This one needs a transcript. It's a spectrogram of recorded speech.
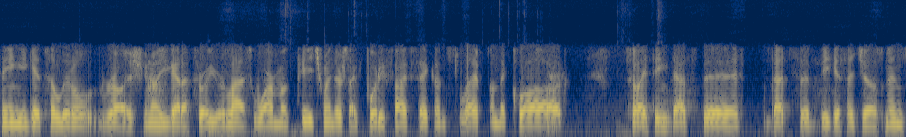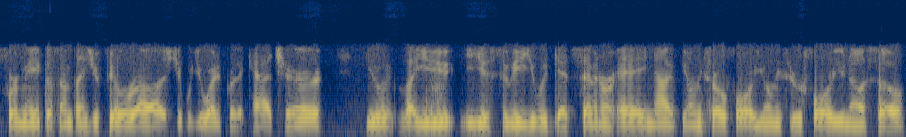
think it gets a little rush. You know, you got to throw your last warm up pitch when there's like 45 seconds left on the clock. So I think that's the that's the biggest adjustment for me because sometimes you feel rushed. You, you're waiting for the catcher. You like you, you used to be you would get seven or eight. Now if you only throw four, you only threw four. You know, so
